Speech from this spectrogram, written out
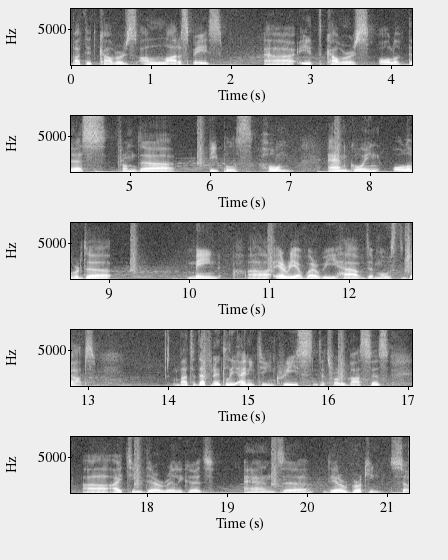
but it covers a lot of space. Uh, it covers all of this from the people's home and going all over the main uh, area where we have the most jobs but definitely I need to increase the trolley buses. Uh, I think they're really good and uh, they're working. So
